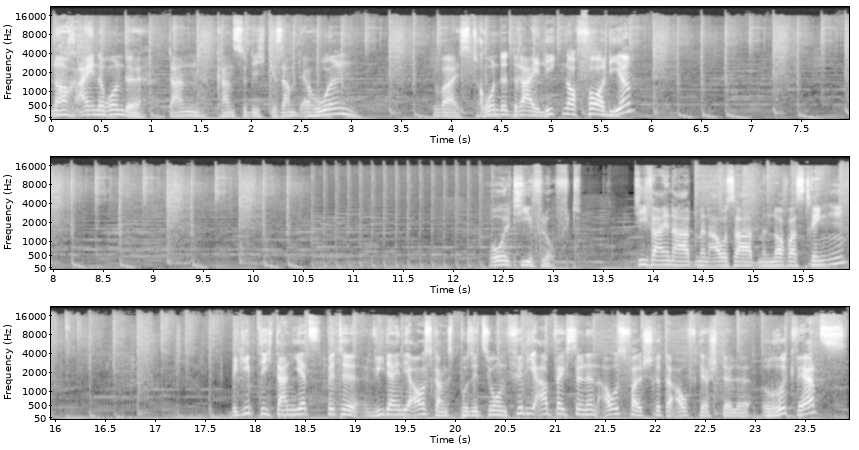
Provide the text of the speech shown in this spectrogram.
Noch eine Runde, dann kannst du dich gesamt erholen. Du weißt, Runde 3 liegt noch vor dir. Hol tief Luft. Tief einatmen, ausatmen, noch was trinken. Begib dich dann jetzt bitte wieder in die Ausgangsposition für die abwechselnden Ausfallschritte auf der Stelle rückwärts.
